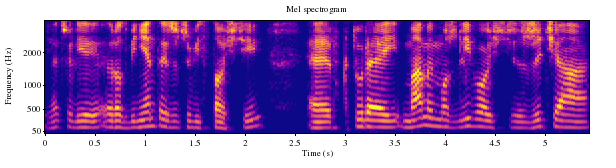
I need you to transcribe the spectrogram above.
nie? czyli rozwiniętej rzeczywistości, w której mamy możliwość życia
